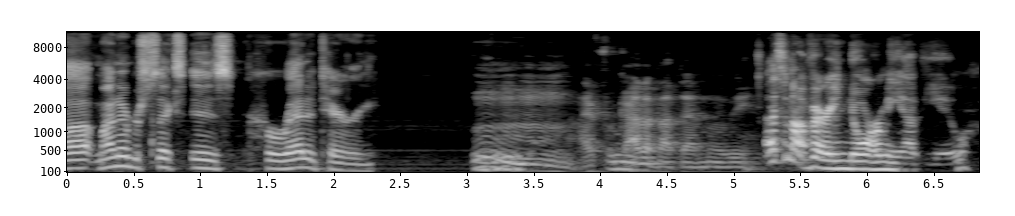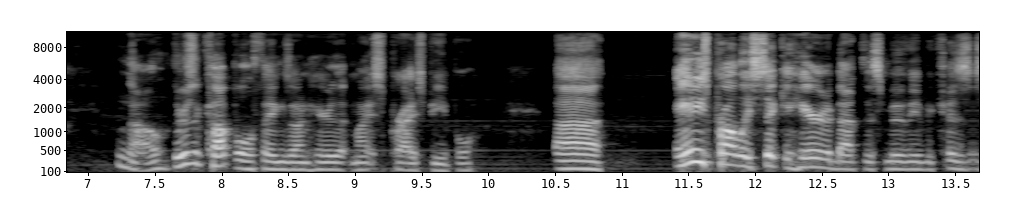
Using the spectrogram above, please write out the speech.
Uh, my number six is Hereditary. Mm, I forgot about that movie. That's not very normy of you. No, there's a couple of things on here that might surprise people. Uh, Andy's probably sick of hearing about this movie because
